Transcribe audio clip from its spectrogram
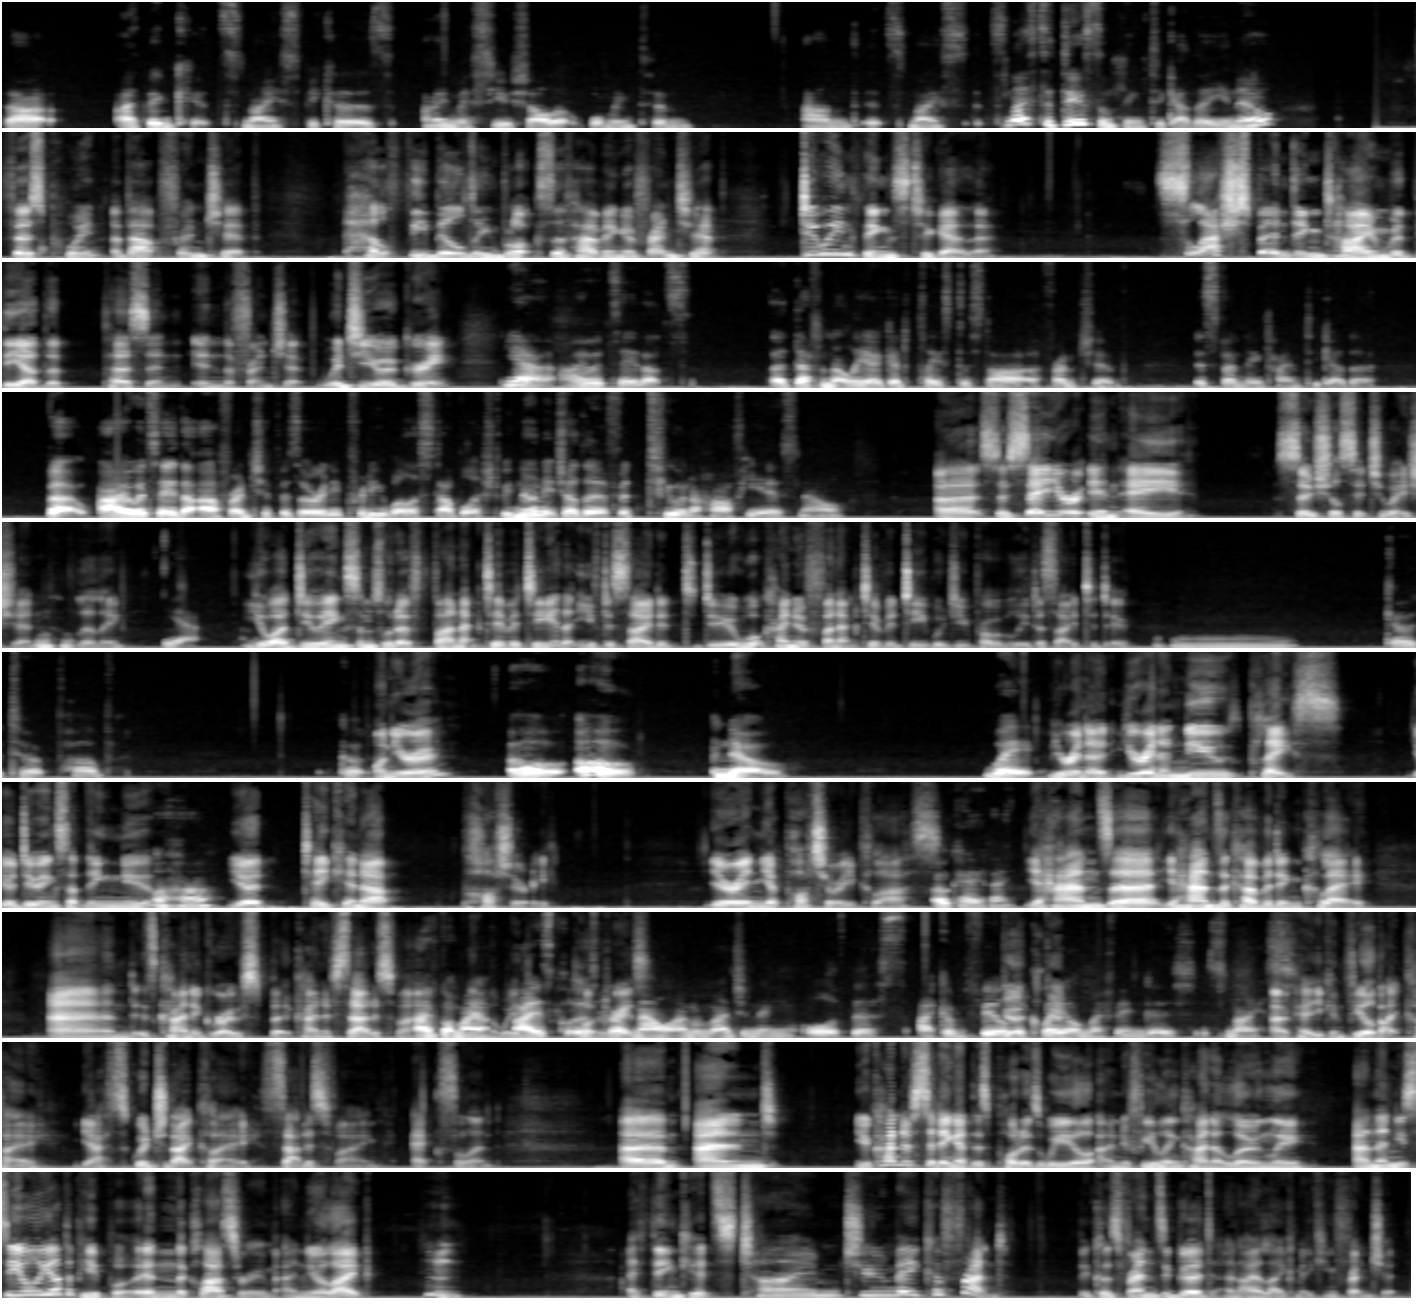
that I think it's nice because I miss you, Charlotte Wilmington, and it's nice it's nice to do something together, you know? First point about friendship healthy building blocks of having a friendship, doing things together, slash spending time with the other person in the friendship. Would you agree? Yeah, I would say that's uh, definitely a good place to start a friendship is spending time together. But I would say that our friendship is already pretty well established. We've known each other for two and a half years now. Uh, so, say you're in a social situation, Lily. Yeah. You are doing some sort of fun activity that you've decided to do. What kind of fun activity would you probably decide to do? Mm, go to a pub. Go. On your own? Oh, oh, no. Wait. You're in a you're in a new place. You're doing something new. Uh huh. You're taking up pottery. You're in your pottery class. Okay, thanks. Your hands are your hands are covered in clay, and it's kind of gross but kind of satisfying. I've got my in the way eyes closed right is. now. I'm imagining all of this. I can feel the clay good. on my fingers. It's nice. Okay, you can feel that clay. Yeah, squidge that clay. Satisfying. Excellent. Um, and you're kind of sitting at this potter's wheel and you're feeling kind of lonely. And then you see all the other people in the classroom and you're like, hmm, I think it's time to make a friend. Because friends are good and I like making friendship.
